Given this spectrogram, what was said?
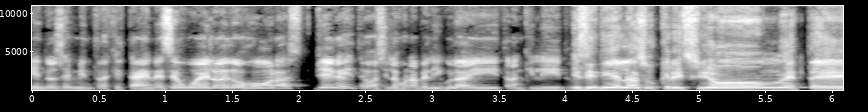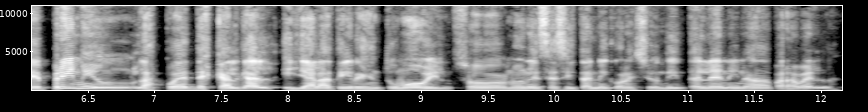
Y entonces, mientras que estás en ese vuelo de dos horas, llegas y te vacilas una película ahí tranquilito. Y si tienes la suscripción este, premium, las puedes descargar y ya la tienes en tu móvil. So, no necesitas ni conexión de internet ni nada para verla.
